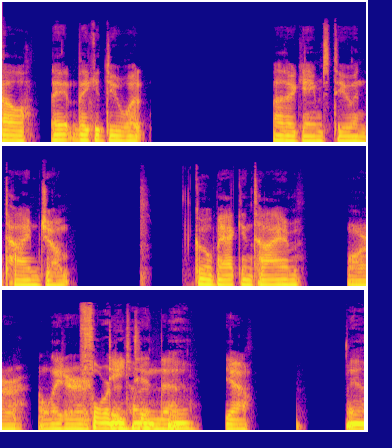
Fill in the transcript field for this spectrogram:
Oh, they they could do what other games do and time jump, go back in time, or a later forward date in the yeah. yeah. yeah.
